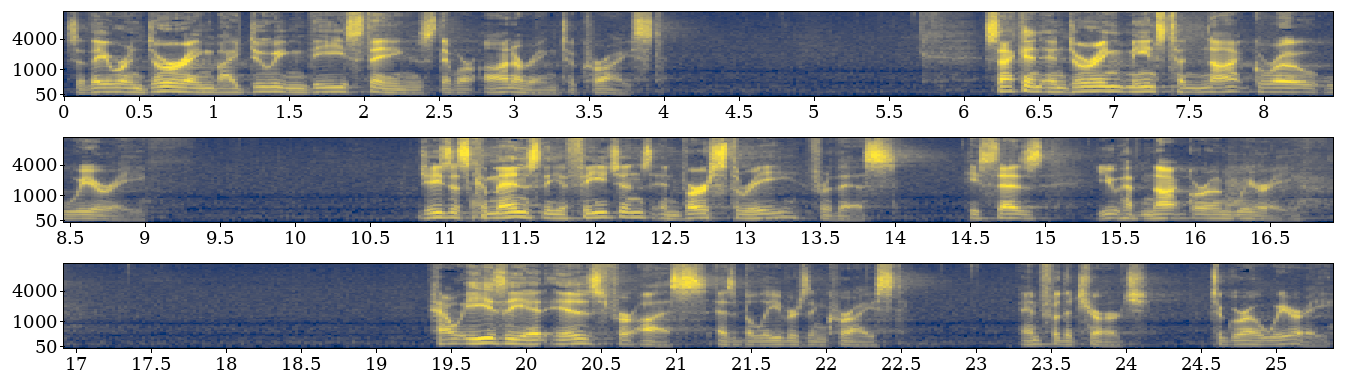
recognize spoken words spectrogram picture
So they were enduring by doing these things that were honoring to Christ. Second, enduring means to not grow weary. Jesus commends the Ephesians in verse 3 for this. He says, You have not grown weary. How easy it is for us as believers in Christ and for the church to grow weary.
